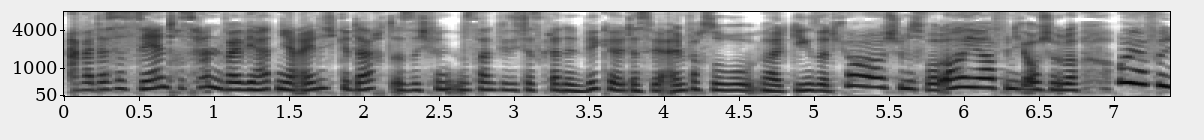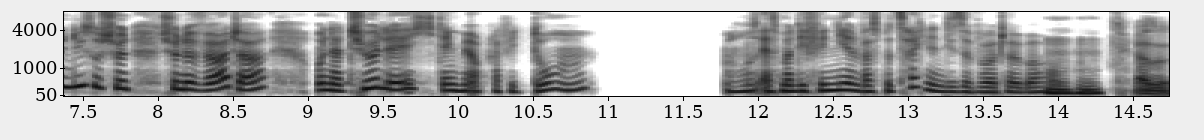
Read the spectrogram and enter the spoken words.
Aber das ist sehr interessant, weil wir hatten ja eigentlich gedacht, also ich finde interessant, wie sich das gerade entwickelt, dass wir einfach so halt gegenseitig, ja, schönes Wort, oh ja, finde ich auch schön, oder oh ja, finde ich nicht so schön, schöne Wörter. Und natürlich, ich denke mir auch gerade, wie dumm, man muss erstmal definieren, was bezeichnen diese Wörter überhaupt. Mhm. Also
